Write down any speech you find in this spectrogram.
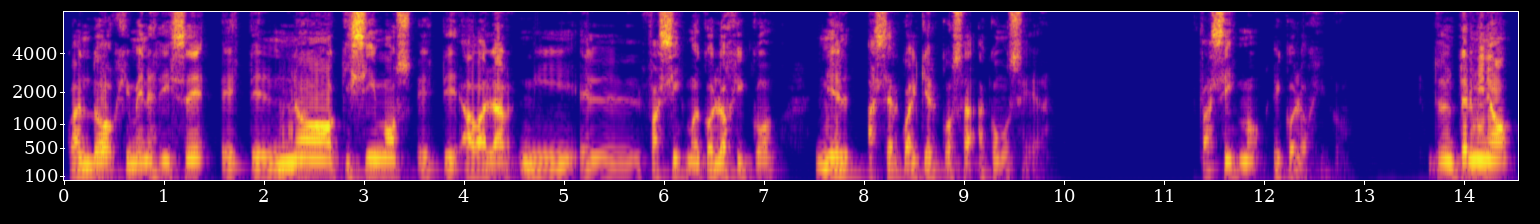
cuando Jiménez dice, este, no quisimos este, avalar ni el fascismo ecológico, ni el hacer cualquier cosa a como sea. Fascismo ecológico. Es un término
